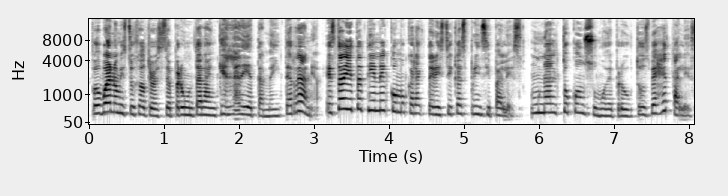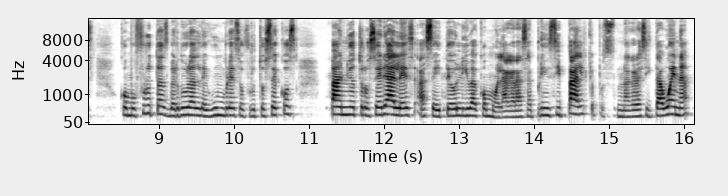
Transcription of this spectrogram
Pues bueno, mis two helters se preguntarán qué es la dieta mediterránea. Esta dieta tiene como características principales un alto consumo de productos vegetales, como frutas, verduras, legumbres o frutos secos, pan y otros cereales, aceite de oliva como la grasa principal, que pues es una grasita buena,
